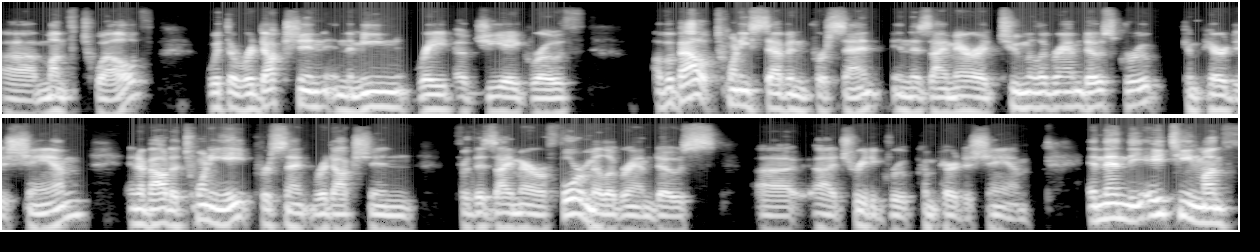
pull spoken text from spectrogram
uh, month 12, with a reduction in the mean rate of GA growth of about 27% in the Zimura 2 milligram dose group compared to sham, and about a 28% reduction for the Zimura 4 milligram dose uh, uh, treated group compared to sham. And then the 18 month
